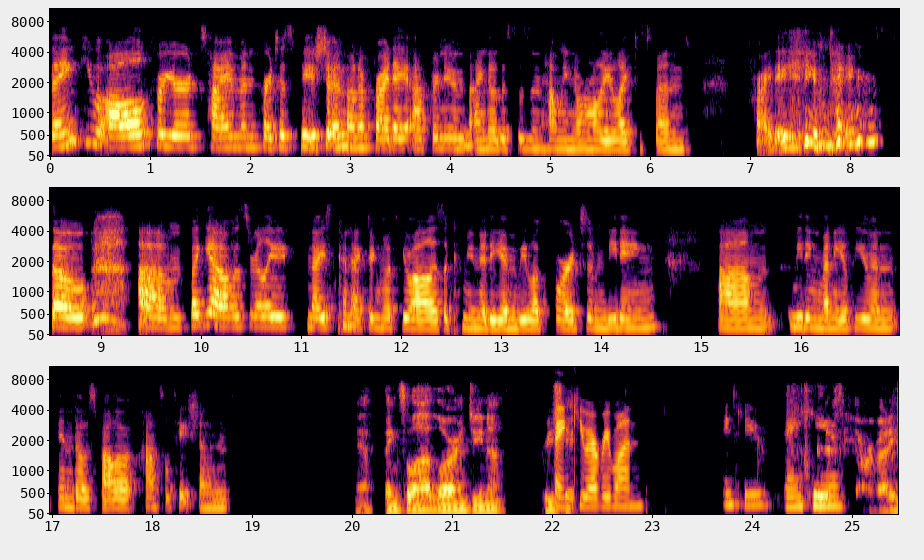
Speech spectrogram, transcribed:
thank you all for your time and participation on a Friday afternoon. I know this isn't how we normally like to spend Friday evenings, so, um, but yeah, it was really nice connecting with you all as a community and we look forward to meeting um, meeting many of you in, in those follow-up consultations. Yeah, thanks a lot, Laura and Gina. Appreciate Thank you, everyone. Thank you. Thank you. it, everybody.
